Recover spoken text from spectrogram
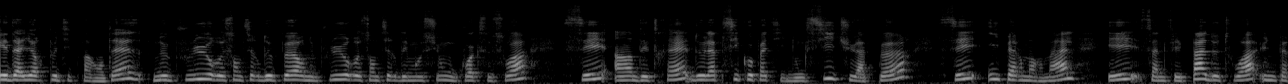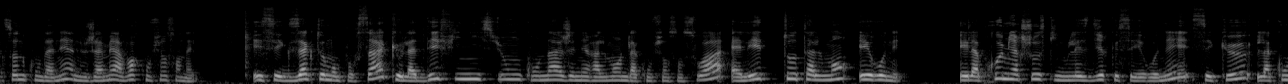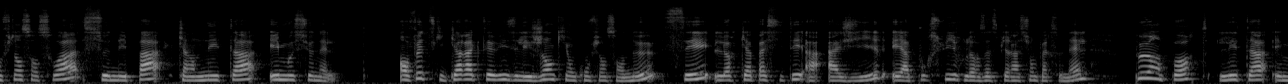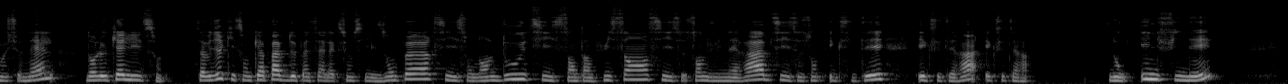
Et d'ailleurs, petite parenthèse, ne plus ressentir de peur, ne plus ressentir d'émotion ou quoi que ce soit, c'est un des traits de la psychopathie. Donc si tu as peur, c'est hyper normal et ça ne fait pas de toi une personne condamnée à ne jamais avoir confiance en elle. Et c'est exactement pour ça que la définition qu'on a généralement de la confiance en soi, elle est totalement erronée. Et la première chose qui nous laisse dire que c'est erroné, c'est que la confiance en soi, ce n'est pas qu'un état émotionnel. En fait, ce qui caractérise les gens qui ont confiance en eux, c'est leur capacité à agir et à poursuivre leurs aspirations personnelles, peu importe l'état émotionnel dans lequel ils sont. Ça veut dire qu'ils sont capables de passer à l'action s'ils ont peur, s'ils sont dans le doute, s'ils se sentent impuissants, s'ils se sentent vulnérables, s'ils se sentent excités, etc., etc. Donc, in fine,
